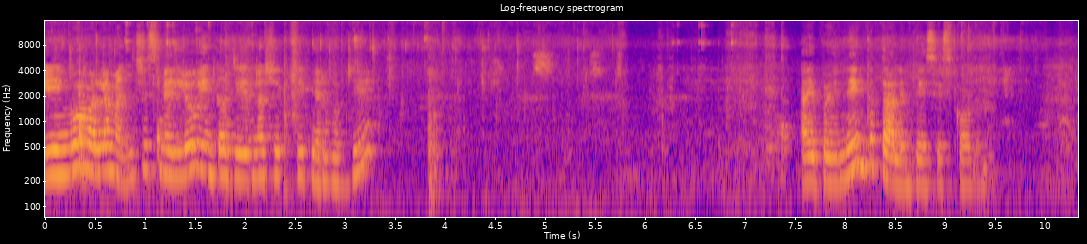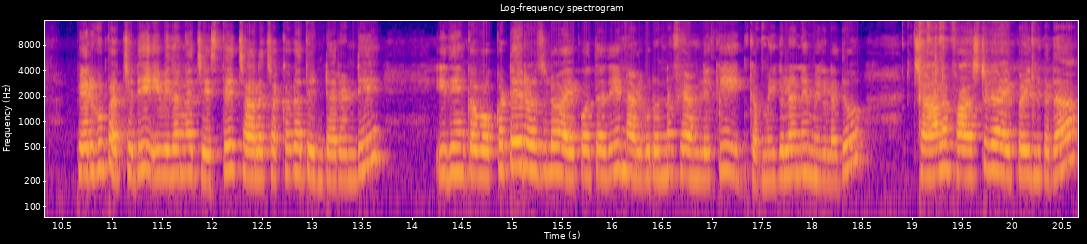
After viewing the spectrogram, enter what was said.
ఈ ఇంగువ వల్ల మంచి స్మెల్ ఇంకా జీర్ణశక్తి పెరుగుద్ది. అయిపోయింది ఇంకా తాలింపు వేసేసుకోవడం పెరుగు పచ్చడి ఈ విధంగా చేస్తే చాలా చక్కగా తింటారండి. ఇది ఇంకా ఒక్కటే రోజులో అయిపోతుంది. నలుగురున్న ఫ్యామిలీకి ఇంకా మిగిలనే మిగలదు. చాలా ఫాస్ట్గా అయిపోయింది కదా.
